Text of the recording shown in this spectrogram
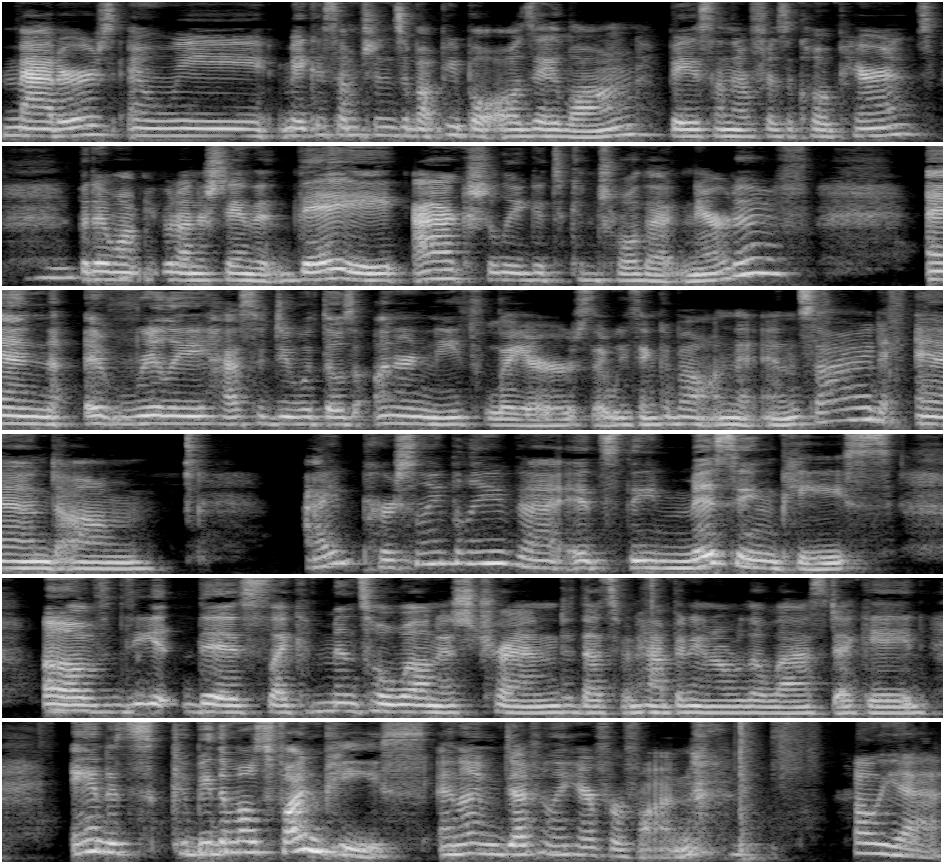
matters, and we make assumptions about people all day long based on their physical appearance. Mhm. But I want people to understand that they actually get to control that narrative. And it really has to do with those underneath layers that we think about on the inside. And um, I personally believe that it's the missing piece of the this like mental wellness trend that's been happening over the last decade. And it's could be the most fun piece. And I'm definitely here for fun. Oh, yeah.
